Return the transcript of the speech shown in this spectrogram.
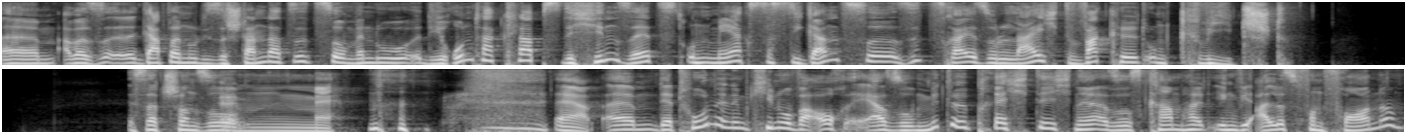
Ähm, aber es äh, gab da nur diese Standardsitze und wenn du die runterklappst, dich hinsetzt und merkst, dass die ganze Sitzreihe so leicht wackelt und quietscht, ist das schon so Ähm. meh. ja, ähm, der Ton in dem Kino war auch eher so mittelprächtig, ne? Also es kam halt irgendwie alles von vorne.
